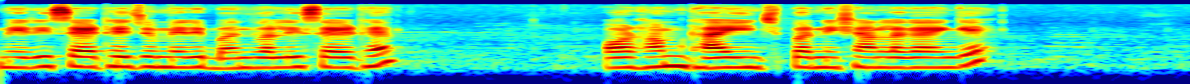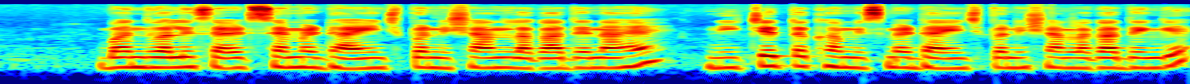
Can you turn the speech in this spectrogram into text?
मेरी साइड है जो मेरी बंद वाली साइड है। और हम ढाई इंच पर निशान लगाएँगे। बंद वाली साइड से हमें ढाई इंच पर निशान लगा देना है। नीचे तक हम इसमें ढाई इंच पर निशान लगा देंगे।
